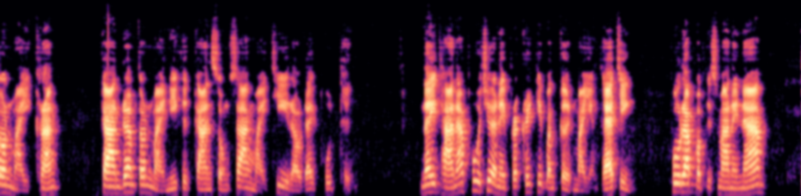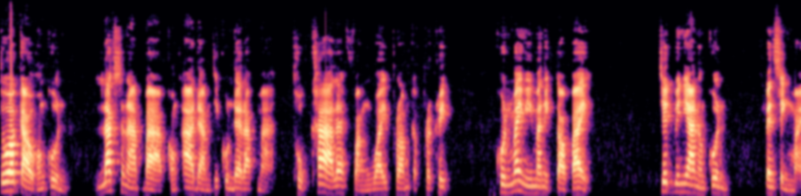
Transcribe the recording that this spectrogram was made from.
ต้นใหม่อีกครั้ง การเริ่มต้นใหม่นี้คือการทรงสร้างใหม่ที่เราได้พูดถึง ในฐานะผู้เชื่อในพระคริสต์ที่บังเกิดใหม่อย่างแท้จริง ผู้รับบัพติศมาในน้ำตัวเก่าของคุณ ลักษณะบาปของอาดัมที่คุณได้รับมา ถูกฆ่าและฝังไว้พร้อมกับพระคริสต์คุณไม่มีมันอีกต่อไป จิตวิญญาณของคุณเป็นสิ่งใหม่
